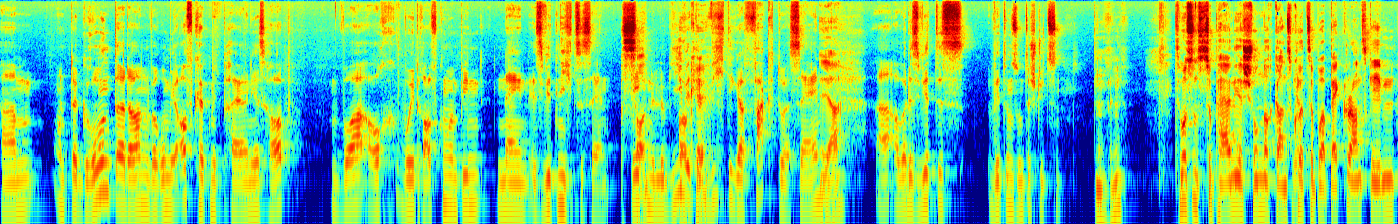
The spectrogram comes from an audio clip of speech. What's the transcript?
Ähm, und der Grund daran, warum ich aufgehört mit Pioneers habe, war auch, wo ich draufgekommen bin, nein, es wird nicht so sein. So, Technologie okay. wird ein wichtiger Faktor sein, ja. Äh, aber das wird, das wird uns unterstützen. Mhm. Jetzt muss uns zu Pioneers schon noch ganz kurz ja. ein paar Backgrounds geben.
